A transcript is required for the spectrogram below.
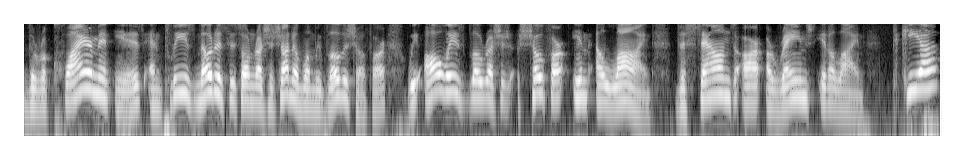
the requirement is, and please notice this on Rosh Hashanah when we blow the shofar, we always blow Rosh shofar in a line. The sounds are arranged in a line. Tkiya,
